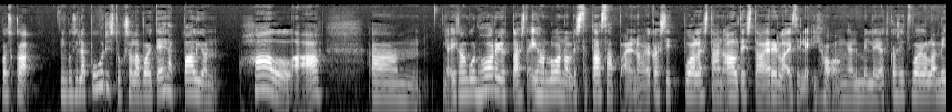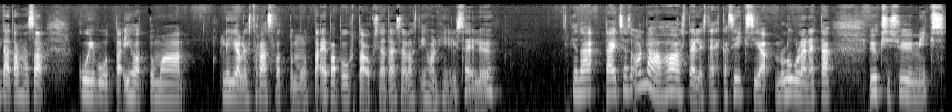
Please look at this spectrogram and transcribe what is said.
koska niin kuin sillä puhdistuksella voi tehdä paljon hallaa äm, ja ikään kuin horjuttaa sitä ihan luonnollista tasapainoa, joka sitten puolestaan altistaa erilaisille iho-ongelmille, jotka sitten voi olla mitä tahansa kuivuutta, ihottumaa, liiallista rasvattomuutta, epäpuhtauksia tai sellaista ihon hiilseilyä. Ja tämä itse asiassa on vähän haasteellista ehkä siksi, ja luulen, että yksi syy, miksi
